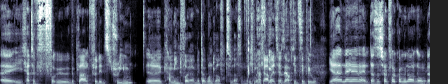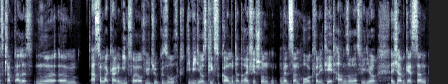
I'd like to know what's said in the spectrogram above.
Äh, ich hatte äh, geplant für den Stream äh, Kaminfeuer im Hintergrund laufen zu lassen. Ich, Das ich geht arbeite. zu sehr auf die CPU. Ja, nein, nein, nein. Das ist schon vollkommen in Ordnung. Das klappt alles. Nur, ähm, hast du mal keine Kaminfeuer auf YouTube gesucht? Die Videos kriegst du kaum unter drei, vier Stunden. Und wenn es dann hohe Qualität haben soll, das Video. Ich habe gestern,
